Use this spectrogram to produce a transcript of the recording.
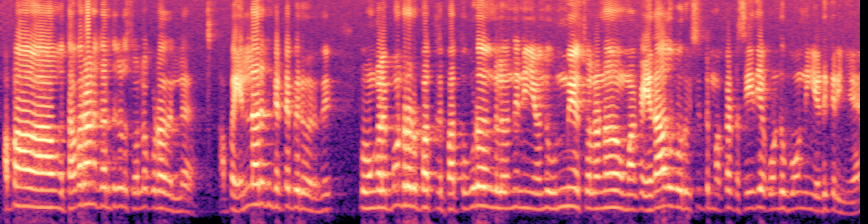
அப்போ அவங்க தவறான கருத்துக்களை சொல்லக்கூடாது இல்லை அப்போ எல்லாருக்கும் கெட்ட பேர் வருது. இப்போ உங்களை போன்ற ஒரு பத்து பத்து ஊடகங்கள் வந்து நீங்கள் வந்து உண்மையை சொல்லணும் மக்கள் ஏதாவது ஒரு விஷயத்தை மக்கள்கிட்ட செய்தியாக கொண்டு போகணும் நீங்கள் எடுக்கிறீங்க.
